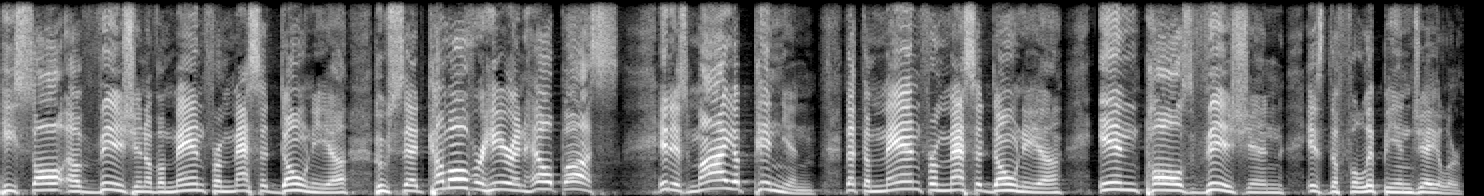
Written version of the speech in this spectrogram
he saw a vision of a man from Macedonia who said, Come over here and help us. It is my opinion that the man from Macedonia in Paul's vision is the Philippian jailer.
